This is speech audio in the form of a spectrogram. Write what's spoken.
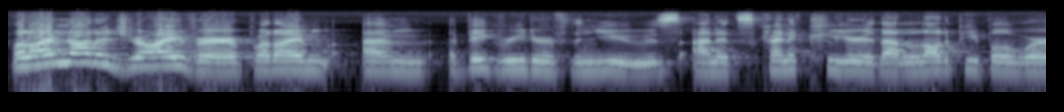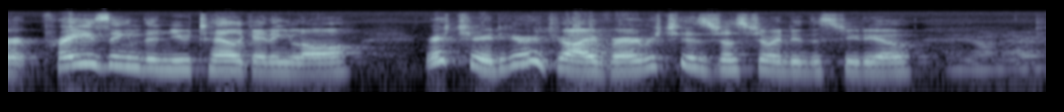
Well, I'm not a driver, but I'm I'm a big reader of the news, and it's kind of clear that a lot of people were praising the new tailgating law. Richard, you're a driver. Richard has just joined in the studio. Are you on air?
